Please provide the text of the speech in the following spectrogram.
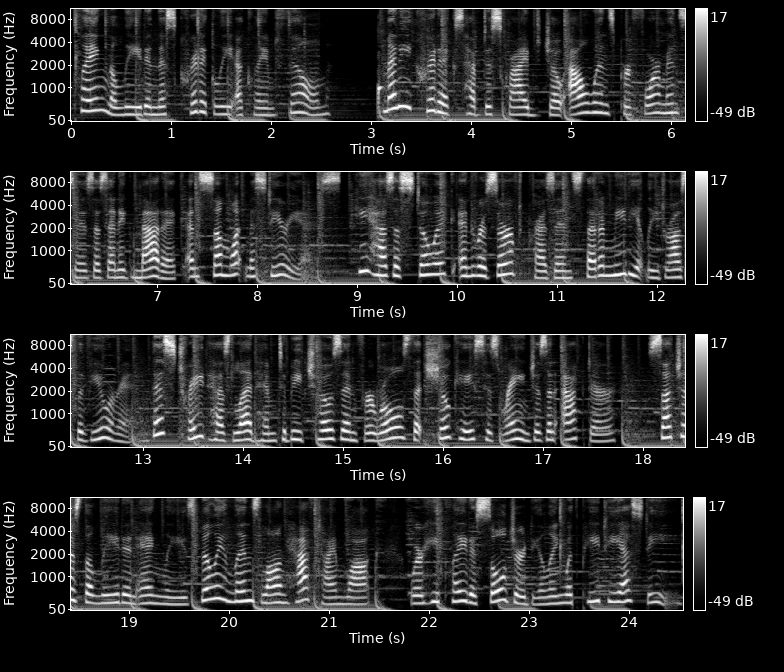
playing the lead in this critically acclaimed film. Many critics have described Joe Alwyn's performances as enigmatic and somewhat mysterious. He has a stoic and reserved presence that immediately draws the viewer in. This trait has led him to be chosen for roles that showcase his range as an actor, such as the lead in Ang Lee's Billy Lynn's Long Halftime Walk, where he played a soldier dealing with PTSD.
